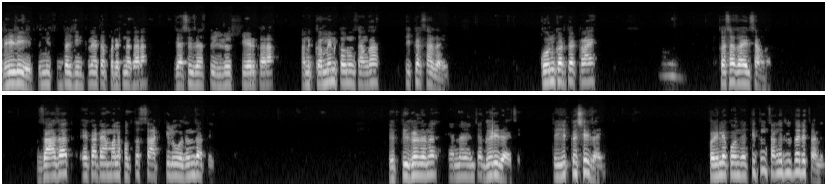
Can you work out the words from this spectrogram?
रेडी आहे. तुम्ही सुद्धा जिंकण्याचा प्रयत्न करा. जास्तीत जास्त व्हिडिओ शेअर करा आणि कमेंट करून सांगा की कसा जाईल. कोण करतं ट्राय कसा जाईल सांगा. जहाजात एका टायमाला फक्त साठ किलो वजन जाते. हे तिघ जण यांना यांच्या घरी जायचे तर हे कसे जाईल? पहिले कोण जाईल? तिथून सांगितलं तरी चालेल.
